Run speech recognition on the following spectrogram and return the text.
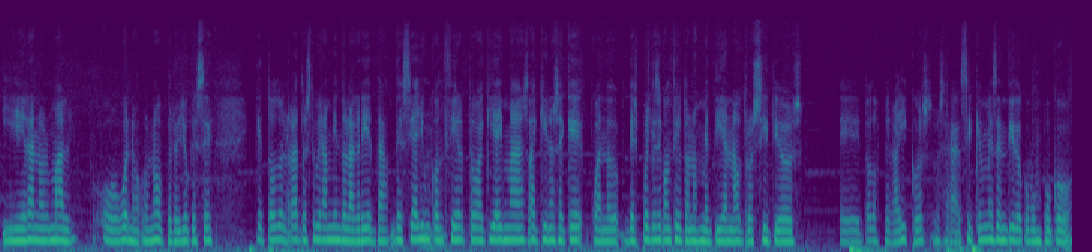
y era normal, o bueno, o no, pero yo qué sé, que todo el rato estuvieran viendo la grieta de si hay un concierto, aquí hay más, aquí no sé qué, cuando después de ese concierto nos metían a otros sitios eh, todos pegaicos, o sea, sí que me he sentido como un poco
